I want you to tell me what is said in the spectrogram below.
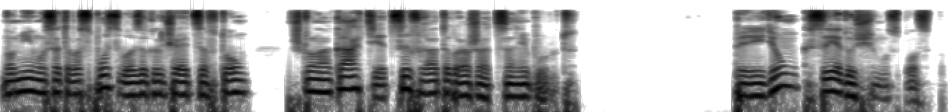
Но минус этого способа заключается в том, что на карте цифры отображаться не будут. Перейдем к следующему способу.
